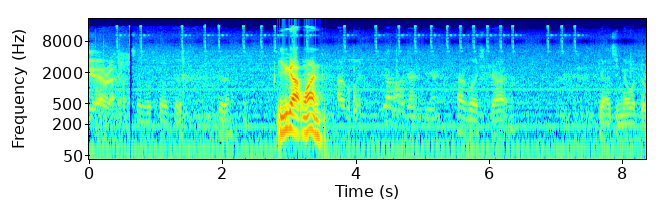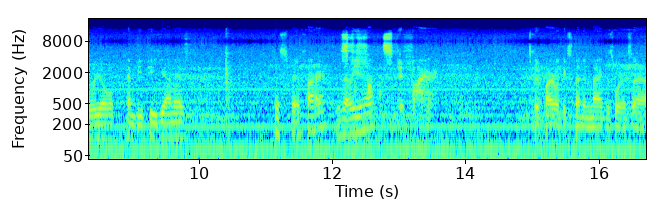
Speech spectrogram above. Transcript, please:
Sierra. You got one. That's what you got. Guys, you know what the real MVP gun is? The Spitfire? Is that what you have? Spitfire. Spitfire with extended mag is where it's at.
